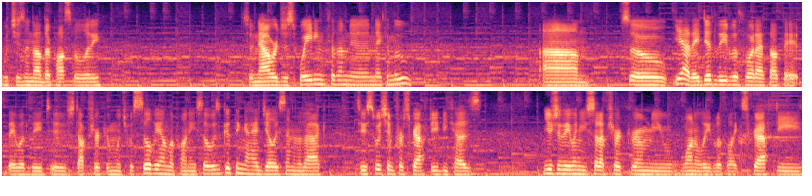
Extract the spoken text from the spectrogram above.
which is another possibility. So now we're just waiting for them to make a move. Um, so yeah, they did lead with what I thought they, they would lead to stop Trick which was Sylveon the Lopunny. So it was a good thing I had Jellicent in the back to switch in for Scrafty because usually when you set up Trick you want to lead with like Scrafty,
